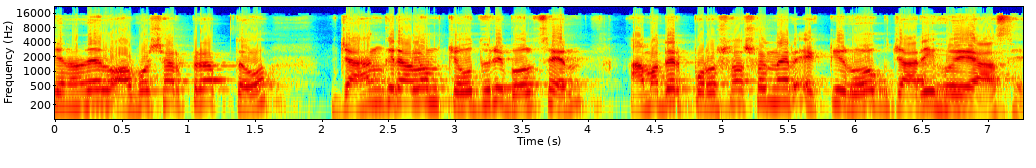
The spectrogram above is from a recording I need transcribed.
জেনারেল অবসরপ্রাপ্ত জাহাঙ্গীর আলম চৌধুরী বলছেন, আমাদের প্রশাসনের একটি রোগ জারি হয়ে আছে।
